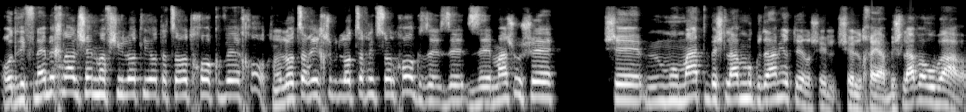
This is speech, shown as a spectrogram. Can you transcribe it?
עוד לפני בכלל שהן מבשילות להיות הצעות חוק וחוק. לא צריך, לא צריך לפסול חוק, זה, זה, זה משהו ש... שמומט בשלב מוקדם יותר של, של חייו, בשלב העובר,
